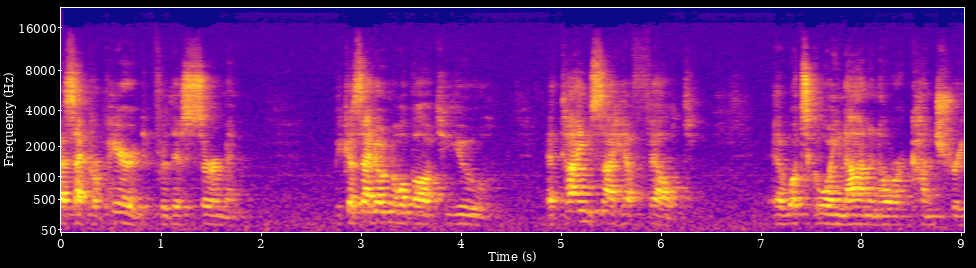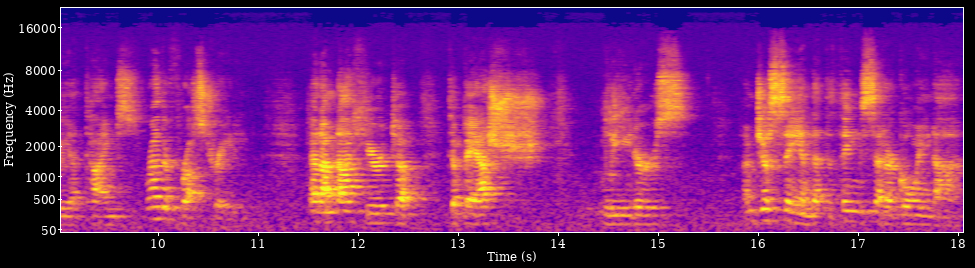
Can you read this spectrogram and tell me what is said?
as I prepared for this sermon because I don't know about you. At times I have felt what's going on in our country at times rather frustrating. And I'm not here to, to bash leaders. I'm just saying that the things that are going on,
